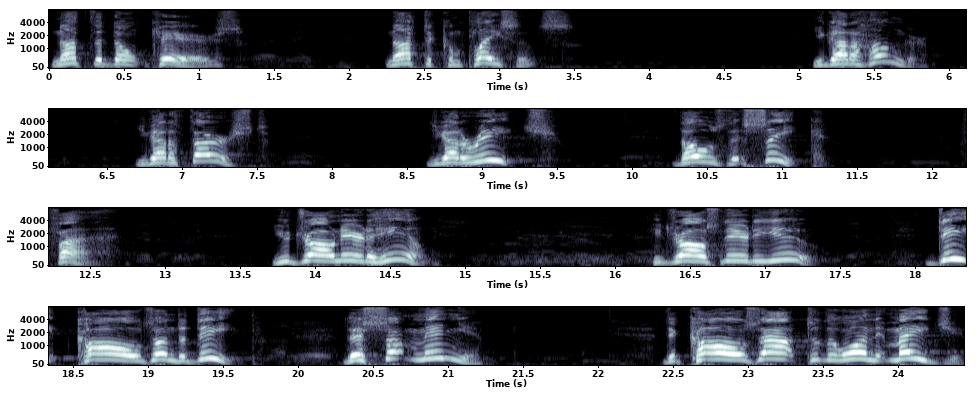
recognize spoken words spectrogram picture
not the don't cares, not the complacents. You got a hunger. You got a thirst. You got to reach. Those that seek, find. You draw near to Him. He draws near to you. Deep calls unto deep. There's something in you that calls out to the one that made you.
